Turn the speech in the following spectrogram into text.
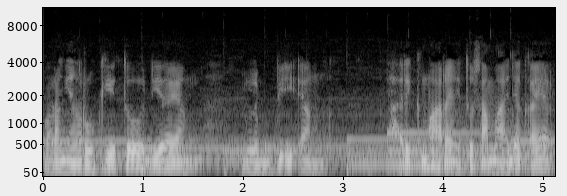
Orang yang rugi itu dia yang lebih yang hari kemarin itu sama aja kayak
